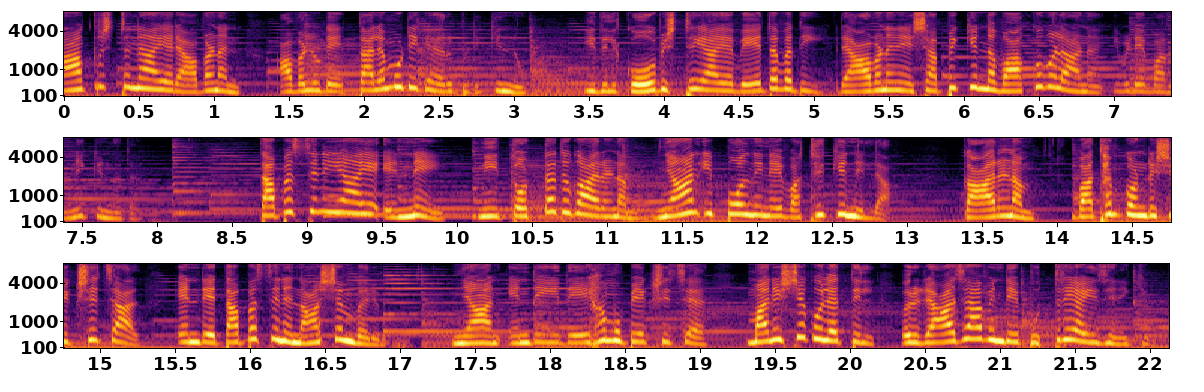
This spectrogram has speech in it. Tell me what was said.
ആകൃഷ്ടനായ രാവണൻ അവളുടെ തലമുടി കയറി പിടിക്കുന്നു. ഇതിൽ കോപിഷ്ഠയായ വേദവതി രാവണനെ ശപിക്കുന്ന വാക്കുകളാണ് ഇവിടെ വർണിക്കുന്നത്. തപസ്വിനിയായ എന്നെ നീ തൊട്ടതു കാരണം ഞാൻ ഇപ്പോൾ നിന്നെ വധിക്കുന്നില്ല. കാരണം വധം കൊണ്ട് ശിക്ഷിച്ചാൽ എന്റെ തപസ്സിന് നാശം വരും. ഞാൻ എന്റെ ഈ ദേഹം ഉപേക്ഷിച്ച് മനുഷ്യകുലത്തിൽ ഒരു രാജാവിന്റെ പുത്രിയായി ജനിക്കും.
